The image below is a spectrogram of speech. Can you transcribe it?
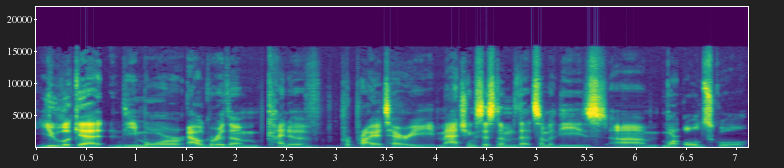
you look at the more algorithm kind of proprietary matching systems that some of these um, more old school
